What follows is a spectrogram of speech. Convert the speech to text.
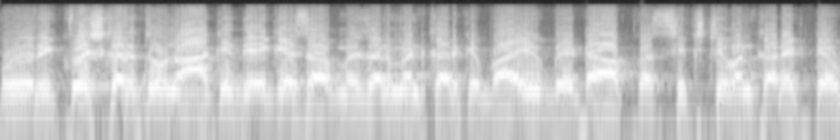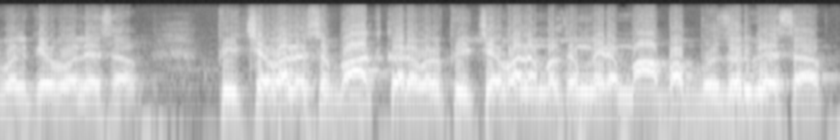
वो रिक्वेस्ट करते उन्हें आके देखे साहब मेज़रमेंट करके, भाई बेटा आपका 61 करेक्ट है, बोल के बोले साहब पीछे वाले से बात करो, बोले, पीछे वाले बोलते मेरे माँ बाप बुज़ुर्ग है साहब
